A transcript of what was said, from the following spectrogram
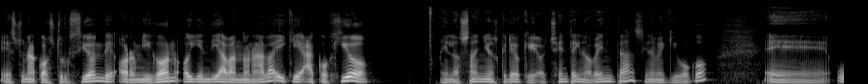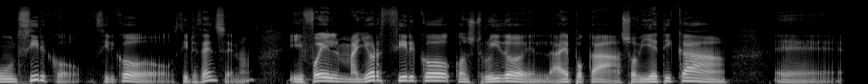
Es una construcción de hormigón hoy en día abandonada y que acogió en los años creo que 80 y 90, si no me equivoco, eh, un circo, un circo circense, ¿no? Y fue el mayor circo construido en la época soviética eh,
